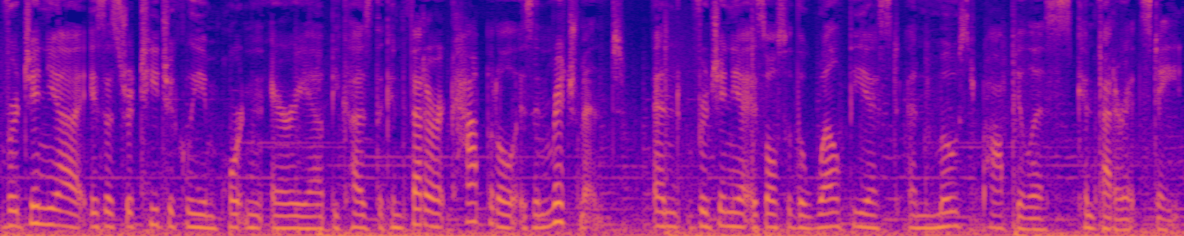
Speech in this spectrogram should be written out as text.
Virginia is a strategically important area because the Confederate capital is in Richmond, and Virginia is also the wealthiest and most populous Confederate state.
